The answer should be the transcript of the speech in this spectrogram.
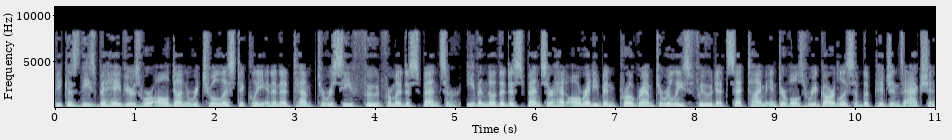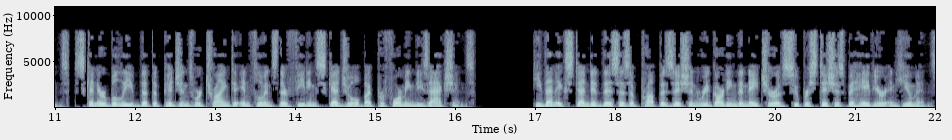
Because these behaviors were all done ritualistically in an attempt to receive food from a dispenser, even though the dispenser had already been programmed to release food at set time intervals regardless of the pigeon's actions, Skinner believed that the pigeons were trying to influence their feeding schedule by performing these actions. He then extended this as a proposition regarding the nature of superstitious behavior in humans.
